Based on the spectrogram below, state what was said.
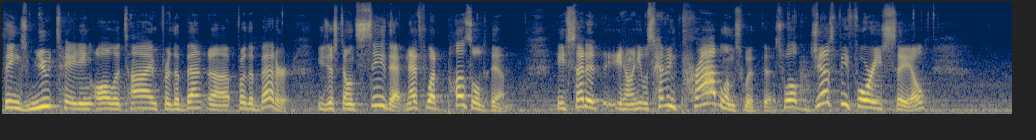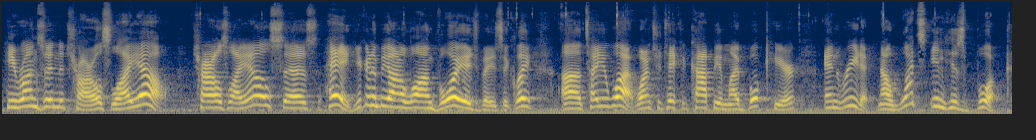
things mutating all the time for the, uh, for the better. You just don't see that. And that's what puzzled him. He said it, you know, he was having problems with this. Well, just before he sailed, he runs into Charles Lyell. Charles Lyell says, Hey, you're going to be on a long voyage, basically. Uh, I'll tell you what, why don't you take a copy of my book here and read it. Now, what's in his book?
